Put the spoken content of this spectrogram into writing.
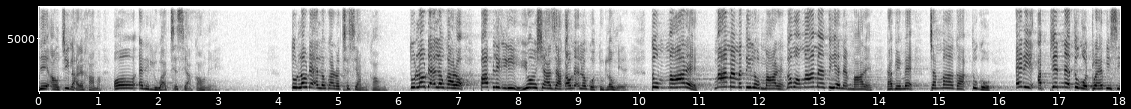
မြင်အောင်ကြည့်လာတဲ့ခါမှာအော်အဲ့ဒီလူကချစ်စရာကောင်းတယ် तू လှုပ်တဲ့အလုပ်ကတော့ချစ်စရာမကောင်းဘူး तू လှုပ်တဲ့အလုပ်ကတော့ publicly ယွန်ရှာစရာကောင်းတဲ့အလုပ်ကို तू လုပ်နေတယ် तू မားတယ်မားမှန်မသိလို့မားတယ်တော့မမားမှန်သိရနဲ့မားတယ်ဒါပေမဲ့ကျမကသူ့ကိုအဲ့ဒီအပြစ်နဲ့သူ့ကိုတွဲပြီးစီ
